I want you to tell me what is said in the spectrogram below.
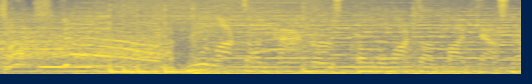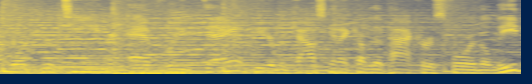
Touchdown. You're Locked On Packers, part of the Locked On Podcast Network, your team every day. I'm Peter Bukowski, and I cover the Packers for The Leap,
